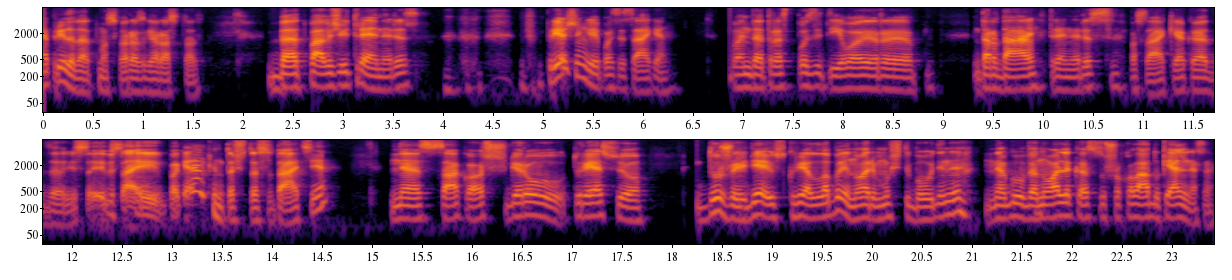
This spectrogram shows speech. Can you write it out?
neprideda atmosferos geros tos. Bet, pavyzdžiui, treneris priešingai pasisakė, bandė atrasti pozityvo ir Dardai treneris pasakė, kad jisai visai patenkinta šitą situaciją, nes sako, aš geriau turėsiu du žaidėjus, kurie labai nori mušti baudinį, negu 11 su šokoladu kelnėse.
